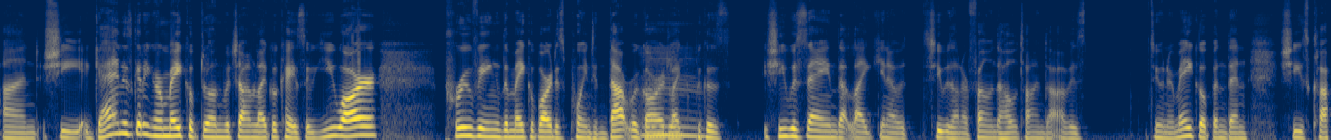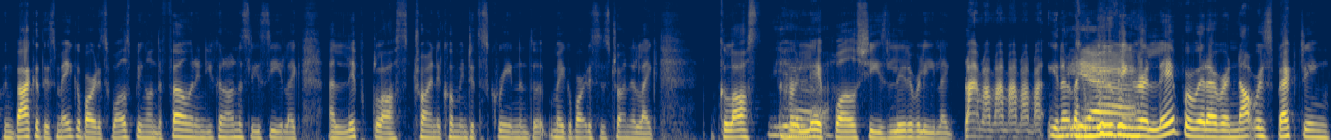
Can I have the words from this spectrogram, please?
and she again is getting her makeup done which i'm like okay so you are proving the makeup artist point in that regard like mm. because she was saying that like you know she was on her phone the whole time that i was doing her makeup and then she's clapping back at this makeup artist whilst being on the phone and you can honestly see like a lip gloss trying to come into the screen and the makeup artist is trying to like gloss her lip while she's literally like blah, blah, blah, blah, blah, you know like Yeah. moving her lip or whatever not respecting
